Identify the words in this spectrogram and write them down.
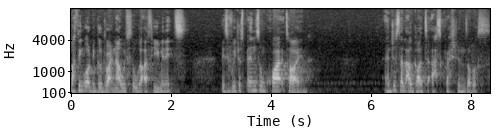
I think what would be good right now, we've still got a few minutes, is if we just spend some quiet time and just allow God to ask questions of us.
